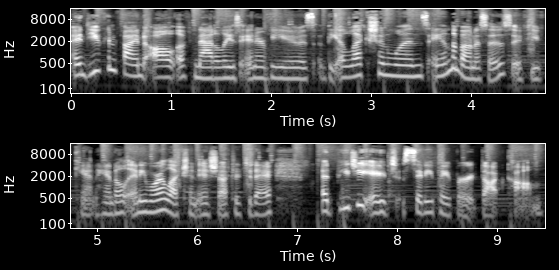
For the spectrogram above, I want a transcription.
And you can find all of Natalie's interviews, the election ones, and the bonuses if you can't handle any more election ish after today at pghcitypaper.com.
